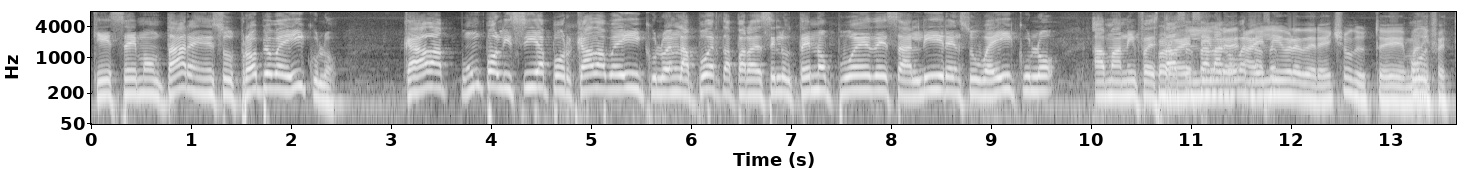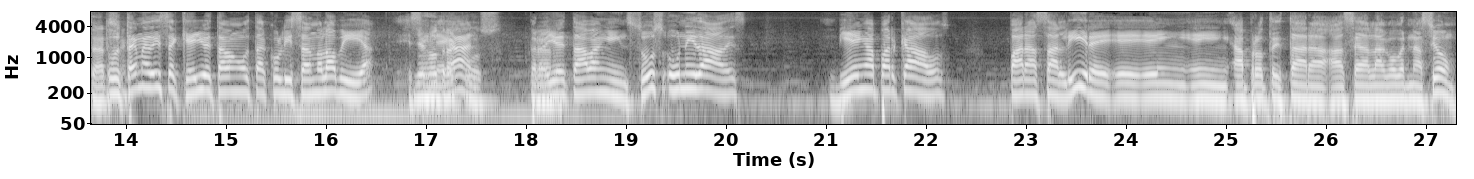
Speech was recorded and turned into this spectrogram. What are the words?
que se montaran en sus propios vehículos. Cada, un policía por cada vehículo en la puerta para decirle usted no puede salir en su vehículo a manifestarse hay libre, hay libre derecho de usted manifestarse. Usted me dice que ellos estaban obstaculizando la vía, es, es ilegal, otra cosa. pero Claro. ellos estaban en sus unidades bien aparcados para salir eh, eh, en- en- a protestar a- hacia la gobernación.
